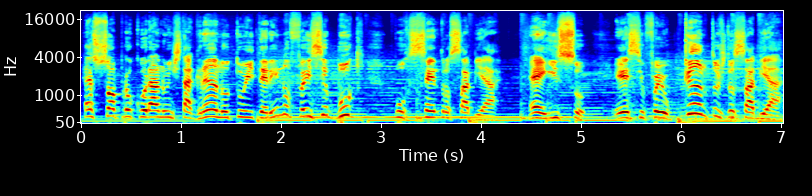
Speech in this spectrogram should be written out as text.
é só procurar no Instagram, no Twitter e no Facebook por Centro Sabiá. É isso, esse foi o Cantos do Sabiá,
